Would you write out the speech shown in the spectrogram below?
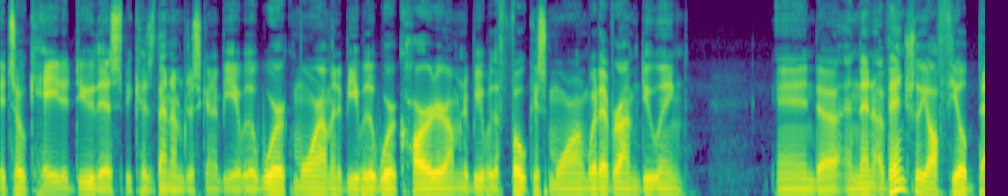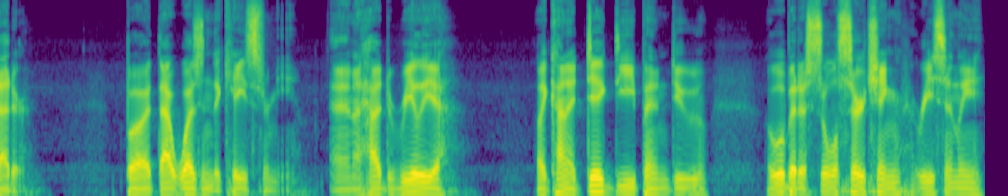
it's okay to do this because then I'm just going to be able to work more. I'm going to be able to work harder. I'm going to be able to focus more on whatever I'm doing. And, uh, and then eventually I'll feel better. But that wasn't the case for me. And I had to really, uh, like, kind of dig deep and do a little bit of soul searching recently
